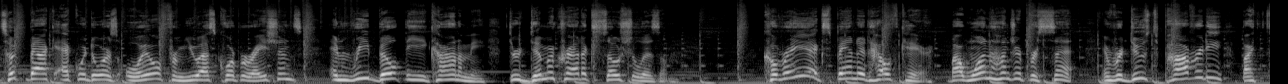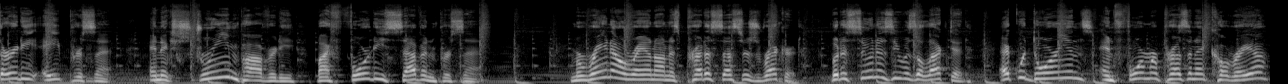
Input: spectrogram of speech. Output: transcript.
took back Ecuador's oil from US corporations, and rebuilt the economy through democratic socialism. Correa expanded healthcare by 100% and reduced poverty by 38% and extreme poverty by 47%. Moreno ran on his predecessor's record, but as soon as he was elected, Ecuadorians and former President Correa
